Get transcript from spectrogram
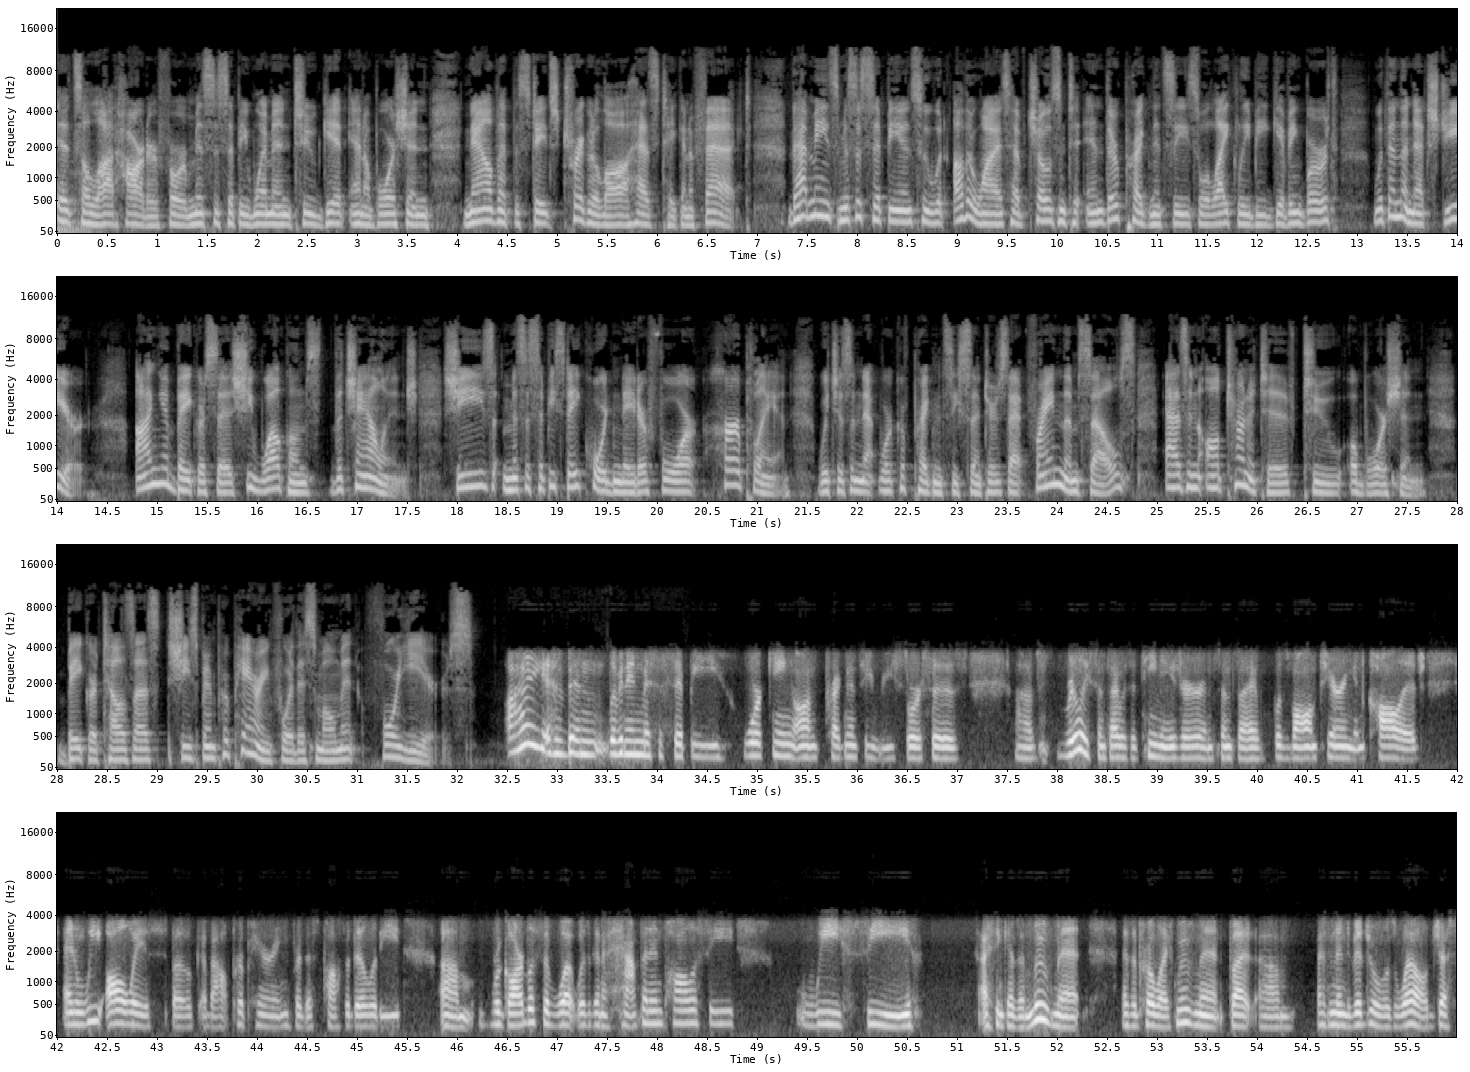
It's a lot harder for Mississippi women to get an abortion now that the state's trigger law has taken effect. That means Mississippians who would otherwise have chosen to end their pregnancies will likely be giving birth within the next year. Anja Baker says she welcomes the challenge. She's Mississippi State Coordinator for Her Plan, which is a network of pregnancy centers that frame themselves as an alternative to abortion. Baker tells us she's been preparing for this moment for years. I have been living in Mississippi working on pregnancy resources uh, really since I was a teenager and since I was volunteering in college. And we always spoke about preparing for this possibility. Um, regardless of what was going to happen in policy, we see, I think, as a movement, as a pro life movement, but um, as an individual as well, just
